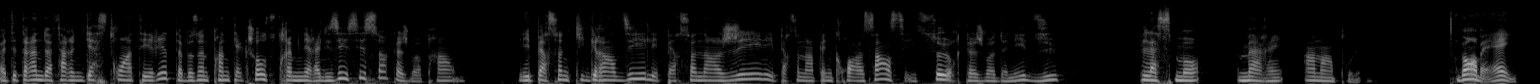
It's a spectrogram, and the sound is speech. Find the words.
Euh, tu es en train de faire une gastroentérite, tu as besoin de prendre quelque chose, de te reminéraliser. C'est ça que je vais prendre les personnes qui grandissent, les personnes âgées, les personnes en pleine croissance, c'est sûr que je vais donner du plasma marin en ampoule. Bon, ben, hey,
